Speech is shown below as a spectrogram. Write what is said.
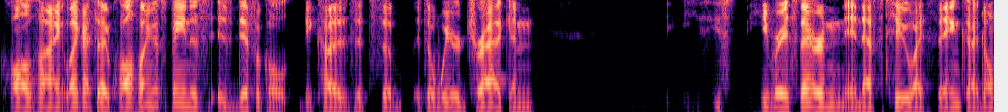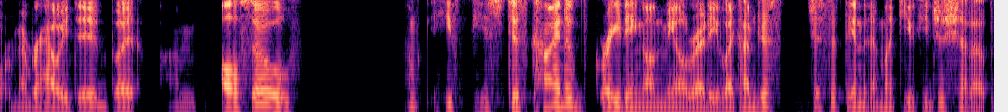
qualifying. Like I said, qualifying at Spain is is difficult because it's a it's a weird track and he's he raced there in, in F two, I think. I don't remember how he did, but I'm also I'm he's he's just kind of grating on me already. Like I'm just just at the end of that, I'm like, Yuki, just shut up.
